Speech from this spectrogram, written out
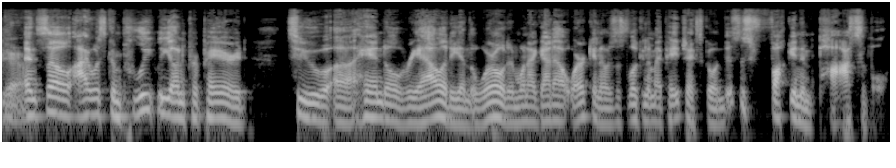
Yeah. And so I was completely unprepared to uh, handle reality in the world. And when I got out working, I was just looking at my paychecks going, this is fucking impossible.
